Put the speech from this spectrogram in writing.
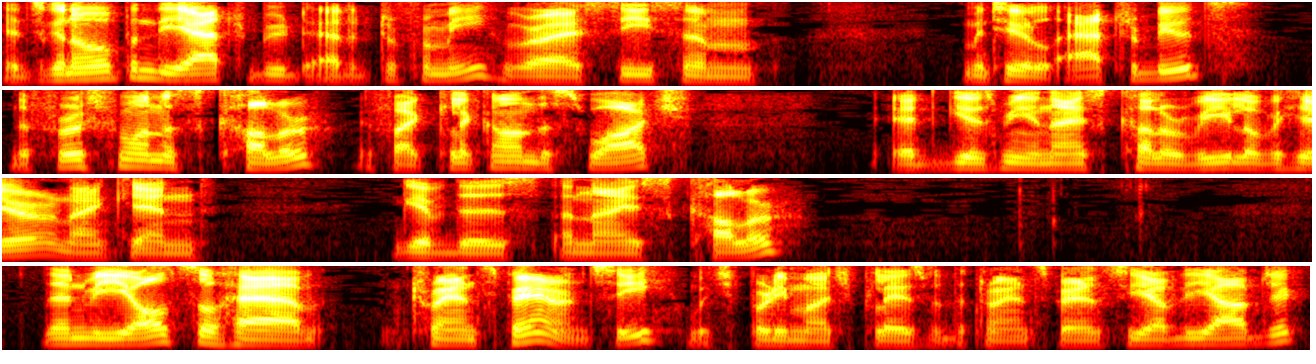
it's going to open the attribute editor for me where I see some material attributes. The first one is color. If I click on the swatch, it gives me a nice color wheel over here and I can give this a nice color. Then we also have transparency, which pretty much plays with the transparency of the object.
